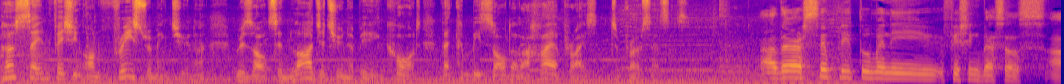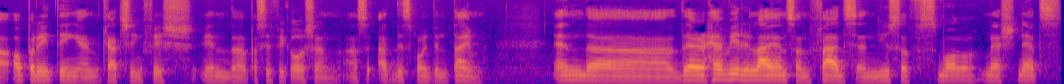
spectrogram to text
Purse seine fishing on free swimming tuna results in larger tuna being caught that can be sold at a higher price to processors. Uh, there are simply too many fishing vessels uh, operating and catching fish in the Pacific Ocean as, at this point in time and uh, their heavy reliance on fads and use of small mesh nets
